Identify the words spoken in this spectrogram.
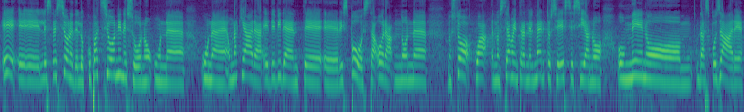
e l'espressione delle occupazioni ne sono un, eh, una, una chiara ed evidente eh, risposta. Ora non, non, qua, non, stiamo entrando nel merito se esse siano o meno mh, da sposare,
